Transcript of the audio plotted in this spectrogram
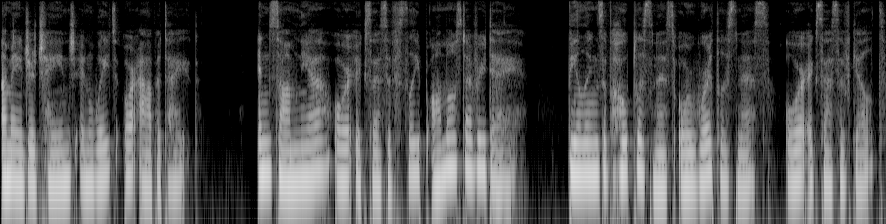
A major change in weight or appetite. Insomnia or excessive sleep almost every day. Feelings of hopelessness or worthlessness or excessive guilt.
